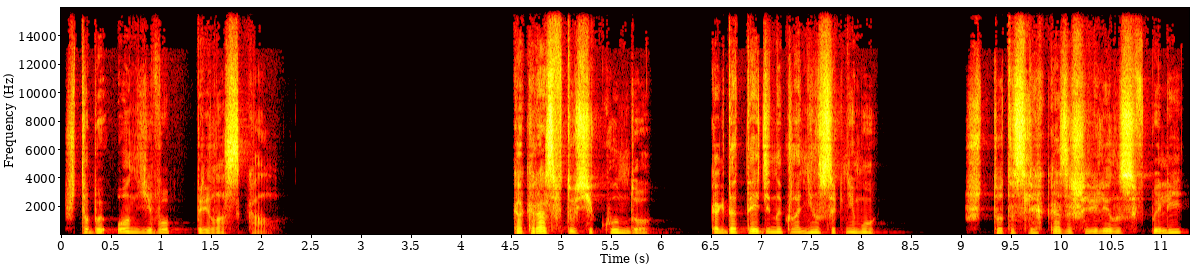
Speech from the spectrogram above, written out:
чтобы он его приласкал. Как раз в ту секунду, когда Тедди наклонился к нему, что-то слегка зашевелилось в пыли,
